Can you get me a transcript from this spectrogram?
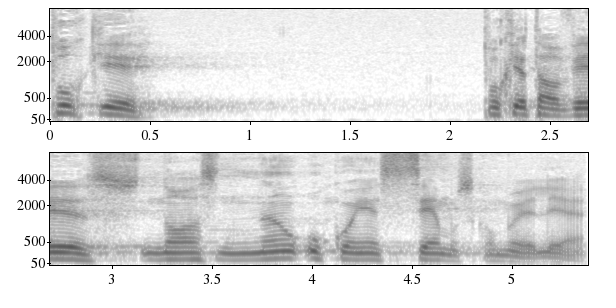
Por quê? Porque talvez nós não o conhecemos como Ele é.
